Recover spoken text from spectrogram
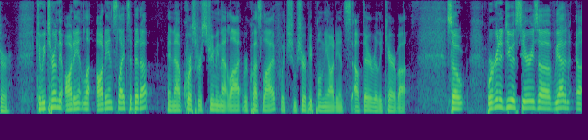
Sure. Can we turn the audience audience lights a bit up? And now, of course, we're streaming that li- request live, which I'm sure people in the audience out there really care about. So we're going to do a series of we have an, uh,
